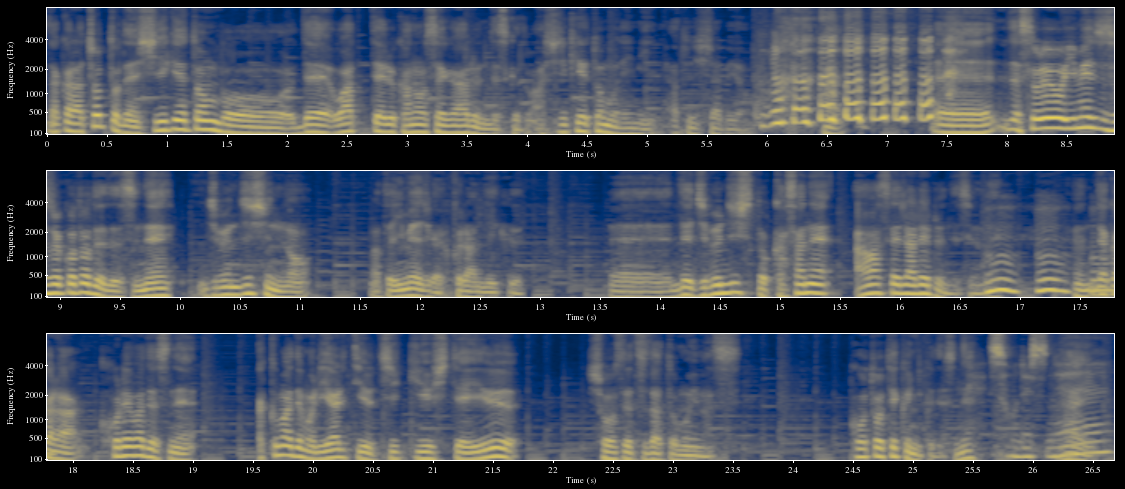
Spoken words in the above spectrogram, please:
だからちょっとね尻切れトンボで終わっている可能性があるんですけどあ尻切れトンボの意味後で調べよう、はい。えーでそれをイメージすることでですね自分自身のまたイメージが膨らんでいく、えーで自分自身と重ね合わせられるんですよね、うん、うん、うん。だからこれはですねあくまでもリアリティを追求している小説だと思います。高等テクニックですね。そうですね、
